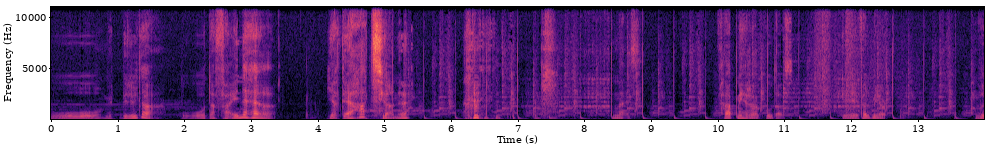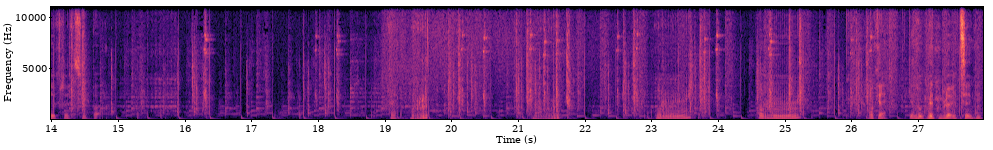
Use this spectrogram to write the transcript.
Oh, mit Bilder. Oh, der feine Herr. Ja, der hat's ja, ne? nice. Krabben hier schaut gut aus. Gefällt mir. Wirklich super. Okay. Okay, genug mit Blödsinn.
